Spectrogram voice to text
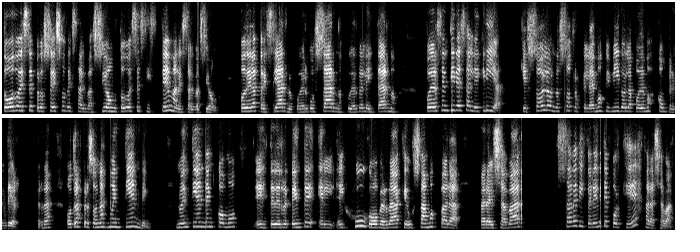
todo ese proceso de salvación, todo ese sistema de salvación, poder apreciarlo, poder gozarnos, poder deleitarnos, poder sentir esa alegría que solo nosotros que la hemos vivido la podemos comprender, ¿verdad? Otras personas no entienden, no entienden cómo este, de repente el, el jugo, ¿verdad? Que usamos para, para el Shabbat sabe diferente porque es para Shabbat.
